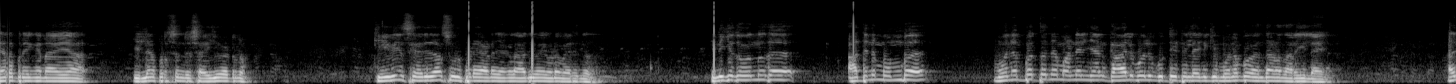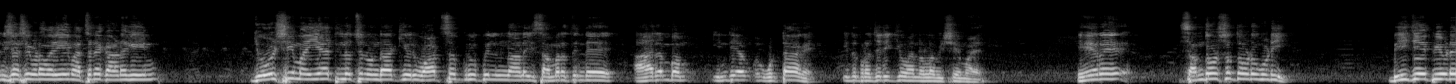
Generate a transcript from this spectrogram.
ഏറെ പ്രിയങ്കനായ ജില്ലാ പ്രസിഡന്റ് ഷൈജുവേട്ടനും കെ വി എസ് ഹരിദാസ് ഉൾപ്പെടെയാണ് ഞങ്ങൾ ആദ്യമായി ഇവിടെ വരുന്നത്. എനിക്ക് തോന്നുന്നത് അതിനു മുമ്പ് മുനമ്പത്തിന്റെ മണ്ണിൽ ഞാൻ കാൽ പോലും കുത്തിയിട്ടില്ല. എനിക്ക് മുനമ്പ് എന്താണെന്ന് അറിയില്ലായിരുന്നു. അതിനുശേഷം ഇവിടെ വരികയും അച്ഛനെ കാണുകയും ജോഷി മയ്യാറ്റിലച്ഛൻ ഉണ്ടാക്കിയ ഒരു വാട്സപ്പ് ഗ്രൂപ്പിൽ നിന്നാണ് ഈ സമരത്തിന്റെ ആരംഭം ഇന്ത്യ ഒട്ടാകെ ഇത് പ്രചരിക്കുവാനുള്ള വിഷയമായത്. ഏറെ സന്തോഷത്തോടുകൂടി ബി ജെ പിയുടെ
